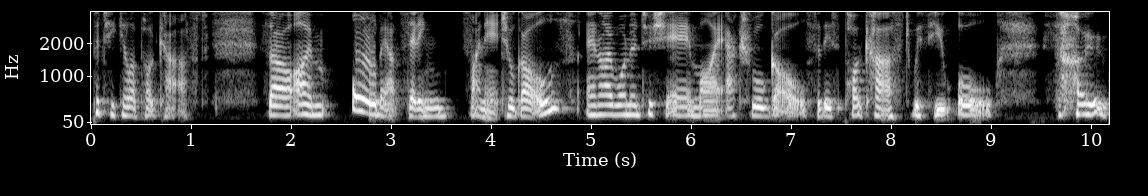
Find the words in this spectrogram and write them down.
particular podcast. So, I'm all about setting financial goals and I wanted to share my actual goal for this podcast with you all. So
